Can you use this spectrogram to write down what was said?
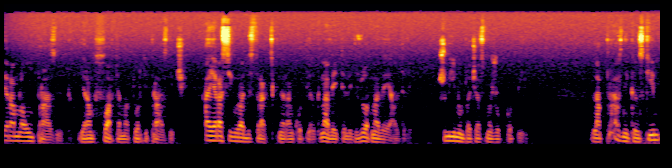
eram la un praznic. Eram foarte amator de praznici. Aia era singura distracție când eram copil, că n-aveai televizor, n-aveai altele. Și mie nu-mi plăcea să mă joc copii. La praznic, în schimb,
